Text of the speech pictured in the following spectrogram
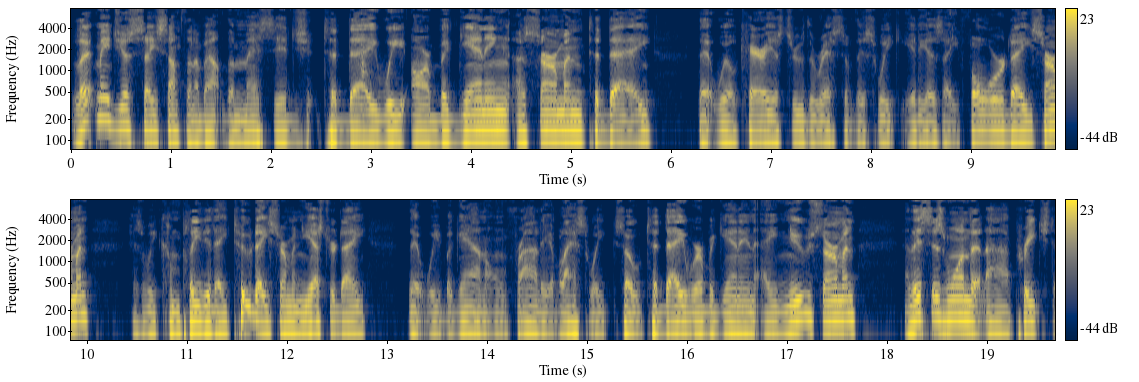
Let me just say something about the message today. We are beginning a sermon today that will carry us through the rest of this week. It is a four day sermon as we completed a two day sermon yesterday that we began on Friday of last week. So today we're beginning a new sermon and this is one that I preached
